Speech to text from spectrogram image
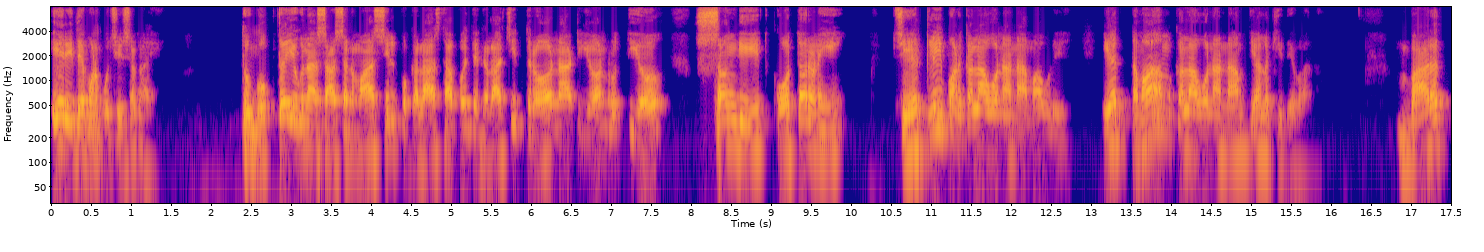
એ રીતે પણ પૂછી શકાય. તો ગુપ્ત યુગના શાસનમાં શિલ્પકલા સ્થાપત્ય કલા, ચિત્ર, નાટ્ય, નૃત્ય, સંગીત, કોતરણી જેટલી પણ કલાઓના નામ આવડે. એ તમામ કલાઓના નામ ત્યાં લખી દેવાના. ભારત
